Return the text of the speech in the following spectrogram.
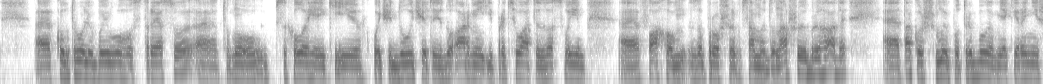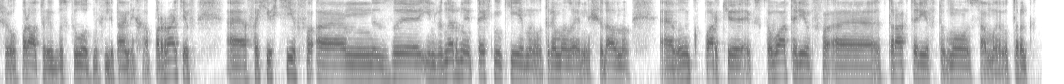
контролю бойового стресу. Е, Тому психологи, які хочуть долучитись до армії і працювати за своїм е, фахом, запрошуємо саме до нашої бригади. Е, Також ми потребуємо, як і раніше, операторів безпілотних літальних апаратів, фахівців з інженерної техніки. Ми отримали нещодавно велику партію екскаваторів, тракторів. Тому саме от трак-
